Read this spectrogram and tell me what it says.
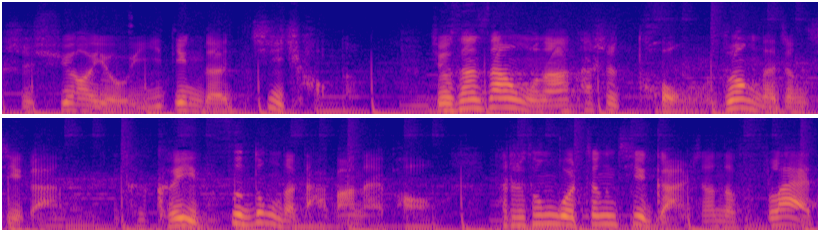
是需要有一定的技巧的。九三三五呢，它是桶状的蒸汽杆，它可以自动的打发奶泡，它是通过蒸汽杆上的 flat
